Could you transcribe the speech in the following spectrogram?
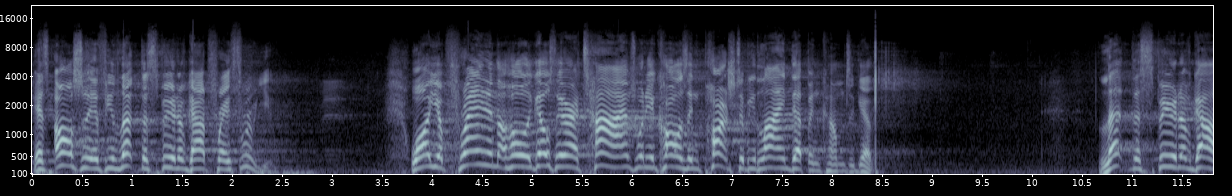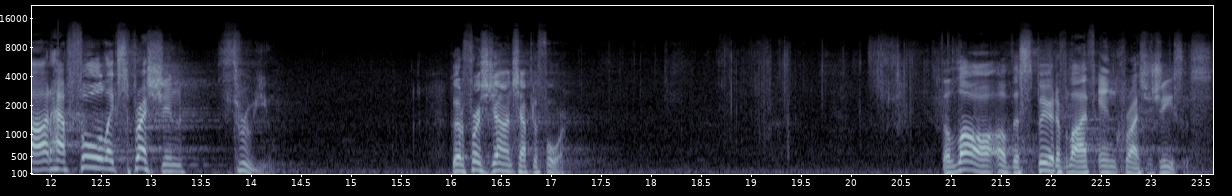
It's also if you let the Spirit of God pray through you. While you're praying in the Holy Ghost, there are times when you're causing parts to be lined up and come together. Let the Spirit of God have full expression through you. Go to 1 John chapter 4. The law of the Spirit of life in Christ Jesus.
